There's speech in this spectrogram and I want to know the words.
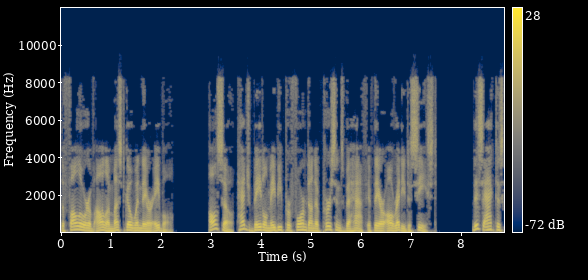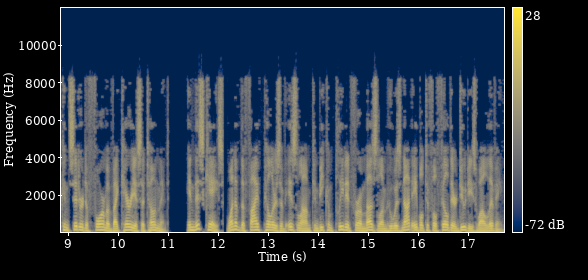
the follower of Allah must go when they are able. Also, Hajj Badal may be performed on a person's behalf if they are already deceased. This act is considered a form of vicarious atonement. In this case, one of the five pillars of Islam can be completed for a Muslim who was not able to fulfill their duties while living.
